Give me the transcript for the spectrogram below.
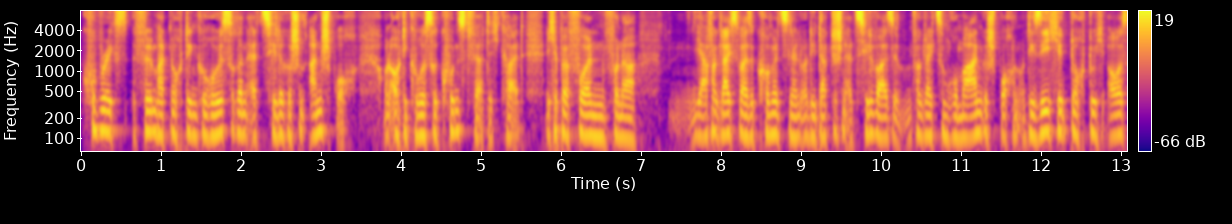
Kubricks Film hat noch den größeren erzählerischen Anspruch und auch die größere Kunstfertigkeit. Ich habe ja vorhin von einer ja, vergleichsweise konventionellen oder didaktischen Erzählweise im Vergleich zum Roman gesprochen. Und die sehe ich hier doch durchaus.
